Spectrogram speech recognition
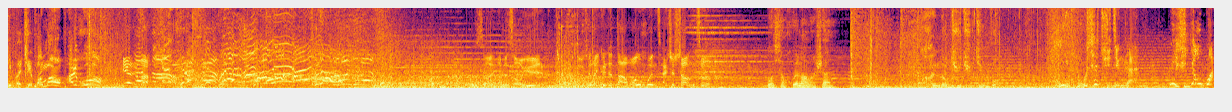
你们这帮冒牌货，骗子！算你们走运，留下来跟着大王混才是上策。我想回浪浪山，还能去取经不？你不是取经人，你是妖怪。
